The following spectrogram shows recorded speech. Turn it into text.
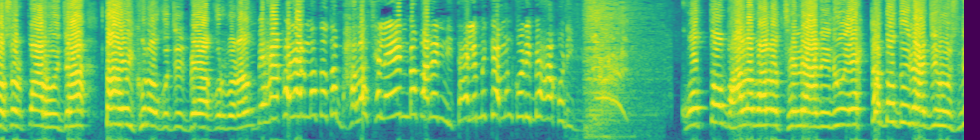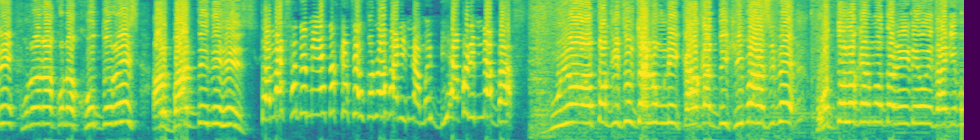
বছর পার হয়ে যা তা ওইখানে করছিস বিয়া করব না। বিয়া করার মতো তো ভালো ছেলে আনবা পারেননি তাহলে আমি কেমন করে বিয়া করিম? কত ভালো ভালো ছেলে আনিনু একটা তো তুই রাজি হসনি কোনো না কোনো খুদ ধরিস আর বাদ দিয়ে দিস তোমার সাথে আমি এত কেচাল করবা পারিম না মুই বিয়া করিম না বাস। মুইও অত কিছু জানুম নি কালকা দেখিবা আসবে ভদ্রলোকের মতো রেডি হয়ে থাকিব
